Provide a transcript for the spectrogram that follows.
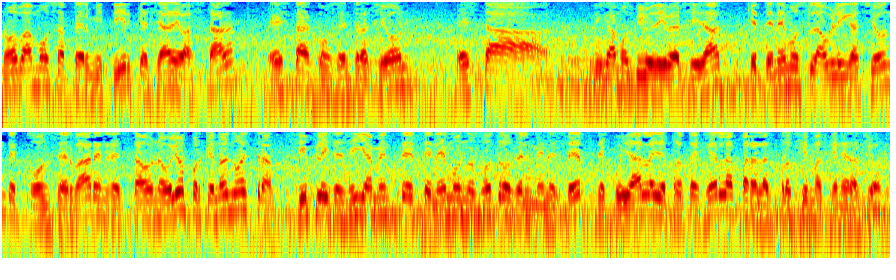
No vamos a permitir que sea devastada esta concentración, esta, digamos, biodiversidad que tenemos la obligación de conservar en el Estado de Nuevo León, porque no es nuestra. Simple y sencillamente tenemos nosotros el menester de cuidarla y de protegerla para las próximas generaciones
